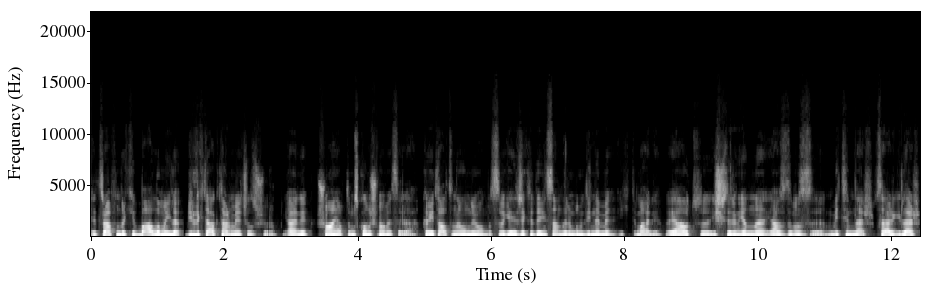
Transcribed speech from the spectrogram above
etrafındaki bağlamıyla birlikte aktarmaya çalışıyorum. Yani şu an yaptığımız konuşma mesela kayıt altına alınıyor olması ve gelecekte de insanların bunu dinleme ihtimali veyahut e, işlerin yanına yazdığımız e, metinler, sergiler,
